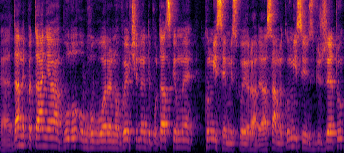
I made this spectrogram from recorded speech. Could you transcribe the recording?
Е, Дане питання було обговорено, вивчене депутатськими комісіями міської ради, а саме комісією з бюджету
